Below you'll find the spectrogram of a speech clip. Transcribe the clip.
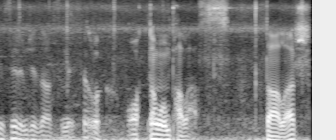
Keserim cezasını neyse. Bak. Ottoman Palas. Dağlar.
